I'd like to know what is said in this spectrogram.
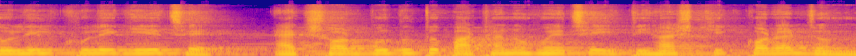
দলিল খুলে গিয়েছে, এক সর্বদূত পাঠানো হয়েছে ইতিহাস ঠিক করার জন্য।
